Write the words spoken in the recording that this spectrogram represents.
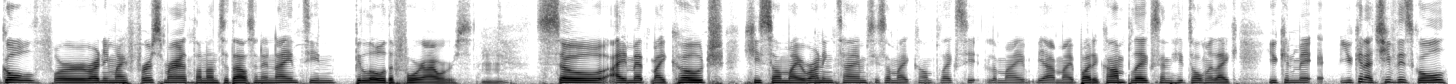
goal for running my first marathon on 2019 below the 4 hours. mm-hmm. So I met my coach. He saw my running times. He saw my complex, he- my yeah, my body complex, and he told me like you can make, you can achieve this goal.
